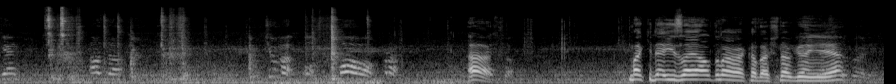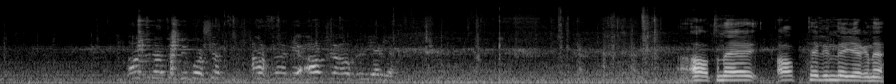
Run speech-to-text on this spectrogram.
Gel. Daha. Çok az. Oh, oh, bırak. Evet. Makine hizaya aldılar arkadaşlar gönyeye. Böyle. Az birazcık bir boşalt. Altına bir alt altını yer yap. Altına alt telinde yerine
